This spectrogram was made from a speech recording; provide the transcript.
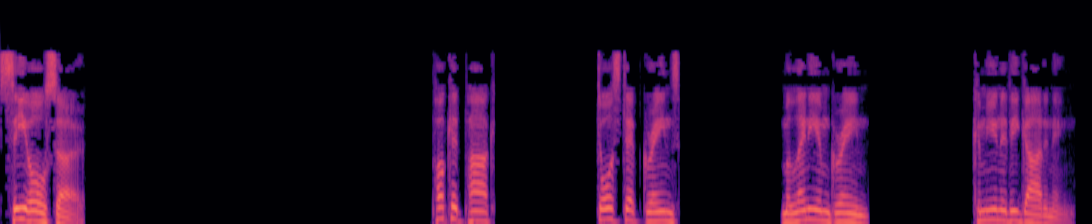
See also. Pocket Park. Doorstep greens. Millennium Green. Community gardening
